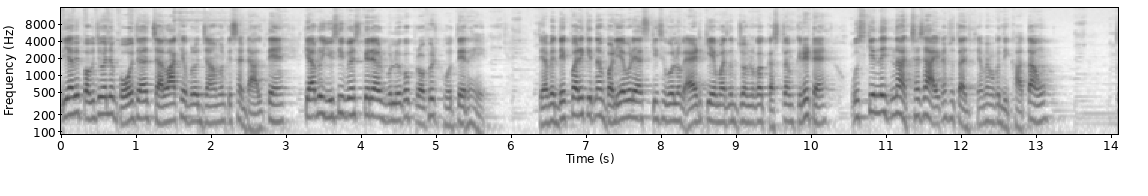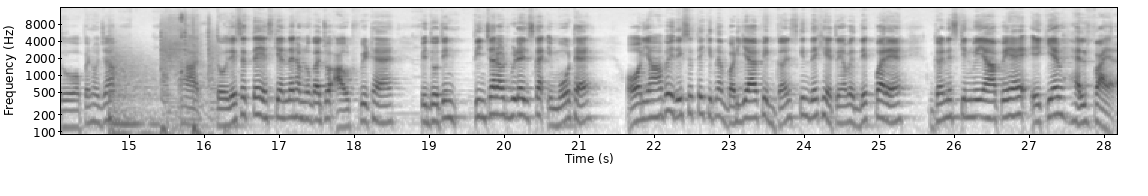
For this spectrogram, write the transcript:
तो यहाँ पे पबजी वाले बहुत ज़्यादा चला के बोलो जाम और के साथ डालते हैं कि आप लोग यूसी वेस्ट करें और बोलो को प्रॉफिट होते रहे। तो यहाँ पे देख पा रहे कितना बढ़िया बढ़िया स्किन वो लोग ऐड किए मतलब जो हम लोग का कस्टम क्रेट है, उसके अंदर इतना अच्छा अच्छा आइटम्स होता है यहाँ मैं हमको दिखाता हूँ। तो ओपन हो जा। हाँ तो देख सकते हैं, इसके अंदर हम लोग का जो आउटफिट है, फिर दो तीन तीन चार आउटफिट है जिसका इमोट है, और यहाँ पे देख सकते हैं कितना बढ़िया है फिर गन स्किन देखिए तो यहाँ पे देख पा रहे हैं गन स्किन में यहाँ पे है ए के एम हेल्प फायर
